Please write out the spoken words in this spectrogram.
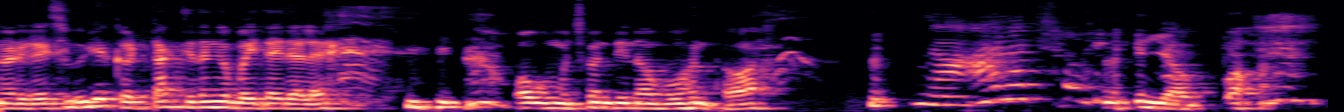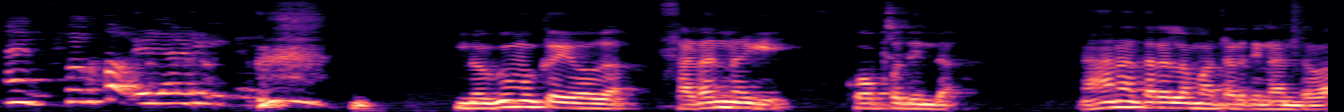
ನೋಡಿ ಗೈಸ್ ವಿಡಿಯೋ ಕಟ್ ಆಗ್ತಿದ್ದಂಗೆ ಬೈತಾ ಇದ್ದಾಳೆ. ಹೋಗು ಮುಚ್ಕೊಂತೀನಿ ನಾವು ಅಂತವ ನಾನ್ ಹತ್ರ ಯಪ್ಪ ತುಂಬಾ ಒಳ್ಳೆಯವ್ರು ಈಗ ನಗು ಮುಖ ಇವಾಗ ಸಡನ್ ಆಗಿ ಕೋಪದಿಂದ. ನಾನು ಆ ಥರ ಎಲ್ಲ ಮಾತಾಡ್ತೀನಿ ಅಂತವ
